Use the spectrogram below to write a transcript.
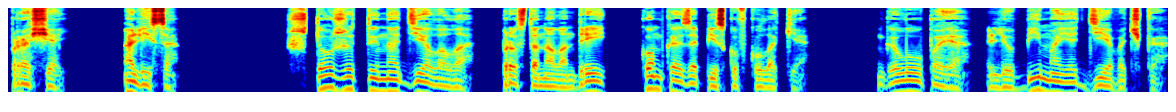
Прощай. Алиса. «Что же ты наделала?» — простонал Андрей, комкая записку в кулаке. «Глупая, любимая девочка».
